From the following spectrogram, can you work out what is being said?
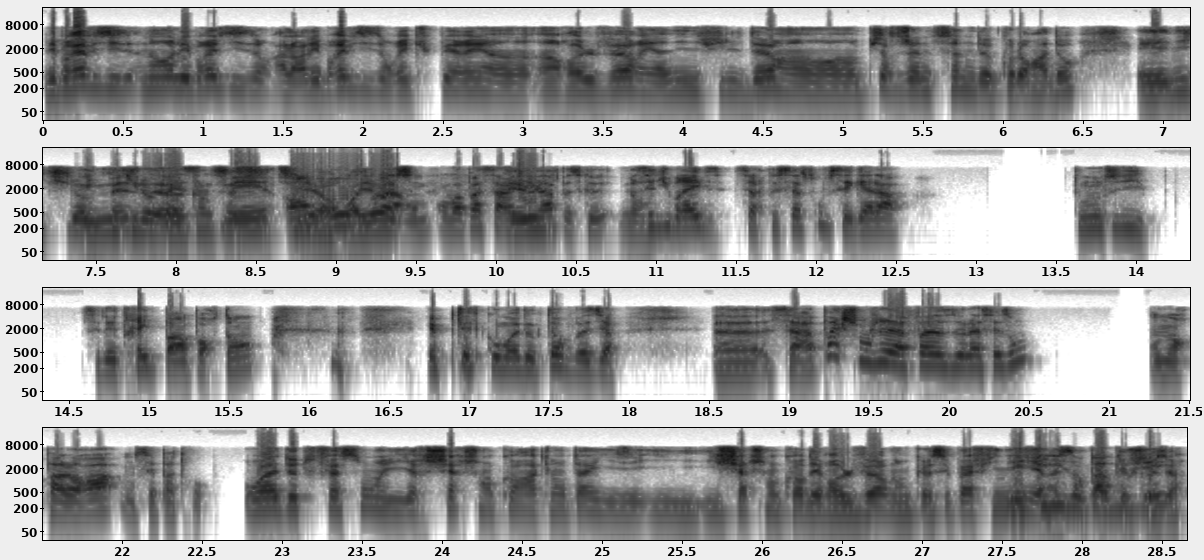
Les Braves, ils, non, les Braves, ils ont, alors les Braves, ils ont récupéré un, un releveur et un infielder, un, un Pierce Johnson de Colorado et Nicky Lopez, et Nicky de. Kansas Mais City en gros, voilà, on, on va pas s'arrêter là parce que c'est du Braves. C'est-à-dire que ça se trouve, ces gars-là, tout le monde se dit, c'est des trades pas importants. et peut-être qu'au mois d'octobre, on va se dire, euh, ça a pas changé la phase de la saison? On en reparlera, on sait pas trop. Ouais, de toute façon, ils recherchent encore Atlanta, ils, ils, ils cherchent encore des releveurs, donc euh, c'est pas fini. Les il Phillies reste ont encore pas quelques bougé. heures.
